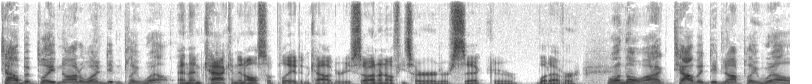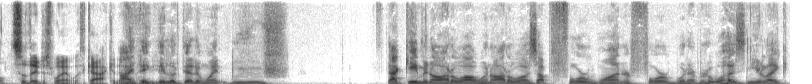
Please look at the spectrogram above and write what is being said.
Talbot played in Ottawa and didn't play well. and then Kahkonen also played in Calgary. So I don't know if he's hurt or sick or whatever. Well, no, uh, Talbot did not play well. So they just went with Kahkonen. I think they looked at it and went, Oof. that game in Ottawa when Ottawa was up 4 1 or 4 whatever it was. And you're like,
